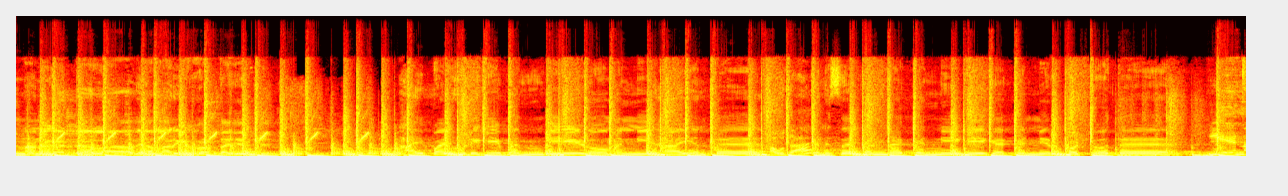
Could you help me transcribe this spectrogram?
ನನಗಟ್ಟಲ್ಲ ಅದು ಎಲ್ಲರಿಗೂ ಗೊತ್ತಾಗೈತಿ. ಹಾಯ್ ಪಾಯ್ ಹುಡುಗಿ ಬಂದೀಳು ಮನ್ನಿ ಹಾಯ್ ಅಂತ. ಹೌದಾ? ಕನಸ ಕಂಡ ಕಣ್ಣಿಗೀಗ ಕಣ್ಣೀರು ಕೊಟ್ಟೋತ. ಏನ?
